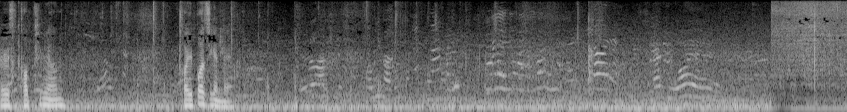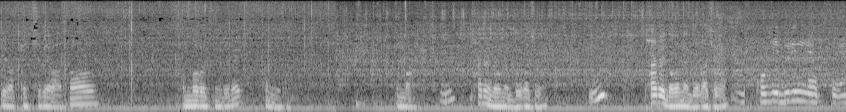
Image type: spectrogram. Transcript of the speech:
여기서 더 피면 더 이뻐지겠네요. 이렇게 집에 와서 밥 먹을 준비를 합니다. 엄마, 파를 넣으면 뭐가 좋아? 응? 파를 넣으면 뭐가 좋아? 고기 누린내 없애.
